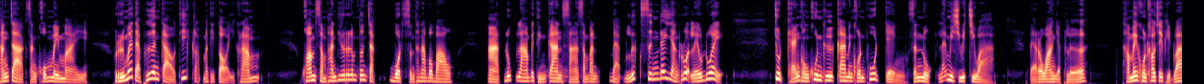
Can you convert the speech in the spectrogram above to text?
ทั้งจากสังคมใหม่ ๆ หรือแม้แต่เพื่อนเก่าที่กลับมาติดต่ออีกครั้ง ความสัมพันธ์ที่เริ่มต้นจากบทสนทนาเบาๆ อาจลุกลามไปถึงการสารสัมพันธ์แบบลึกซึ้งได้อย่างรวดเร็วด้วย จุดแข็งของคุณคือการเป็นคนพูดเก่ง สนุกและมีชีวิตชีวา แต่ระวังอย่าเผลอทำให้คนเข้าใจผิดว่า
